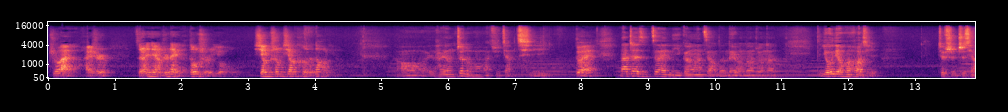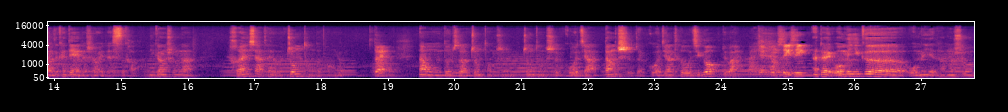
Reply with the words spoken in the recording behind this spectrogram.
之外的，还是自然现象之内的，都是有相生相克的道理的。哦，他用这种方法去讲棋。对，那这在你刚刚讲的内容当中呢，有点很好奇，就是之前我在看电影的时候也在思考，你刚刚说了，何安夏他有个中统的朋友，对，那我们都知道中统是什么？中统是国家当时的国家特务机构，对吧？啊，简称 CC。啊，对我们一个，我们也他们说，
